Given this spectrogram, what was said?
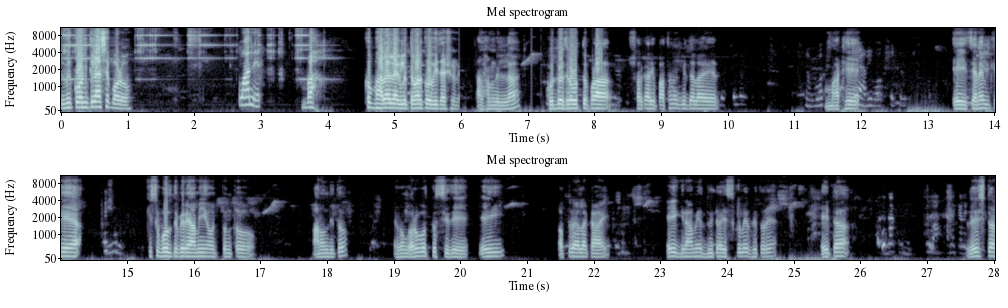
তুমি কোন ক্লাসে পড়ো ওয়ানে বাহ, খুব ভালো লাগল তোমার কবিতা শুনে। আলহামদুলিল্লাহ। ক্ষুদ্র উত্তরপাড়া সরকারি প্রাথমিক বিদ্যালয়ের মাঠে এই চ্যানেলকে কিছু বলতে পেরে আমি অত্যন্ত আনন্দিত এবং গর্ববোধ করছি যে এই অত্র এলাকায় এই গ্রামের দুইটা স্কুলের ভিতরে এইটা রেজিস্টার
